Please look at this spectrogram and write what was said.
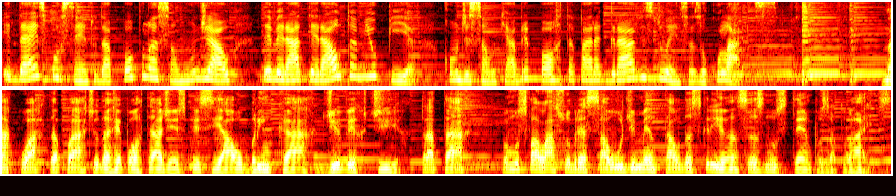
e 10% da população mundial deverá ter alta miopia, condição que abre porta para graves doenças oculares. Na quarta parte da reportagem especial Brincar, Divertir, Tratar, vamos falar sobre a saúde mental das crianças nos tempos atuais.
